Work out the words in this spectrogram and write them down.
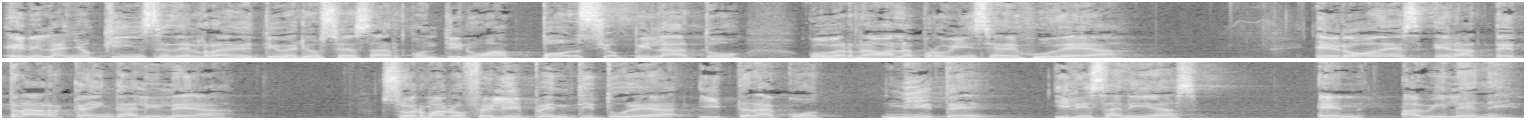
En el año 15 del reino de Tiberio César, continúa, Poncio Pilato gobernaba la provincia de Judea, Herodes era tetrarca en Galilea, su hermano Felipe en Titurea y Traconite y Lisanías en Abilene.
